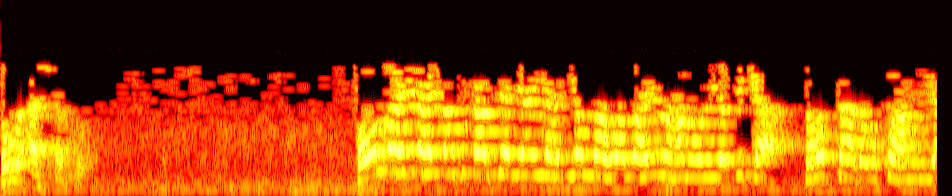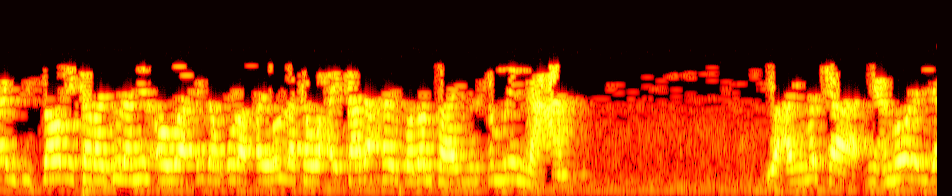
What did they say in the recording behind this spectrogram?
huwa asharu fawallahi ilaahay baan ku dhaartay lian yahdiya allahu allah inuu hanuuniyo bika sababtaada uu ku hanuuniyo ay bisababika rajula nin oo waaxidan qura khayrun laka waxay kaaga khayr badan tahay min xumri nacam yani markaa nicmoolayda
